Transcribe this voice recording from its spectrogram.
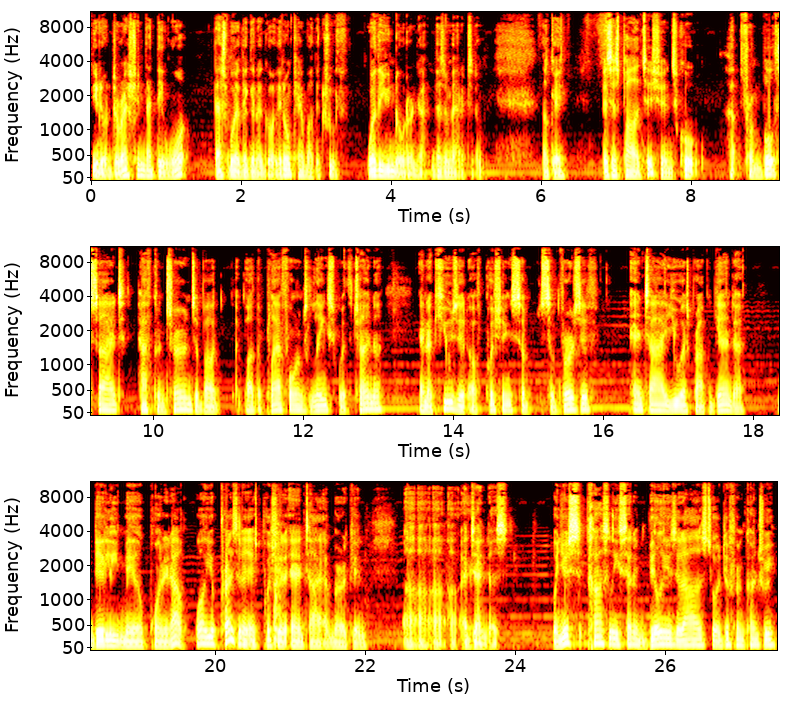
you know direction that they want, that's where they're gonna go. They don't care about the truth, whether you know it or not. It doesn't matter to them. Okay, it says politicians quote from both sides have concerns about, about the platform's links with China and accuse it of pushing sub- subversive anti US propaganda, Daily Mail pointed out. Well, your president is pushing anti American uh, uh, uh, uh, agendas. When you're constantly sending billions of dollars to a different country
